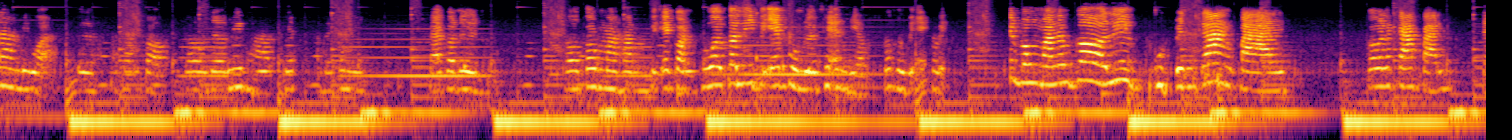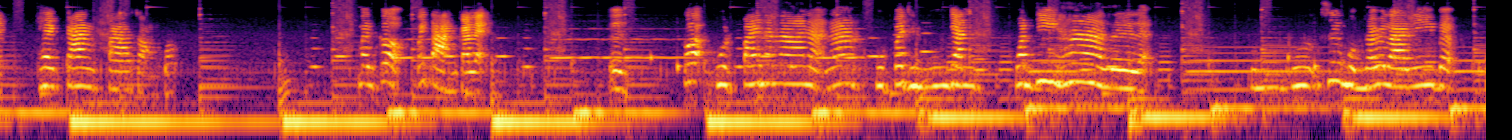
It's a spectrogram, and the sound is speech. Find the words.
ล่างดีกว่า เออมาทำต่อ เราจะรีบหาเพชรอะไรพวกนี้แต่ก่อนอื่น เราต้องมาทำปีเอก่อนเพราะว่าตอนนี้ปีเอผมเหลือแค่อันเดียวก็คือปีเอ็กเลยรีบลงมาแล้วก็รีบขุดเป็นก้างปลาก็เวลาก้างปลาแต่แค่ก้างปลาสองบล็อกมันก็ไม่ต่างกันแหละ เออ ก็ขุดไปนานๆน่ะนะขุดไปถึงยันวันที่ห้าเลยแหละคือซึ่งผมใช้เวลานี้แบบโค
